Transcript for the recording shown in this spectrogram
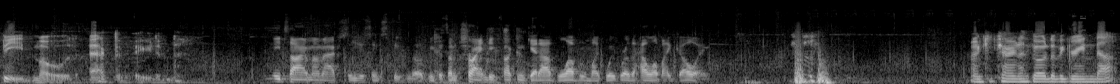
Speed mode activated. Anytime I'm actually using speed mode because I'm trying to fucking get out of the level. I'm like, wait, where the hell am I going? Aren't you trying to go to the green dot?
